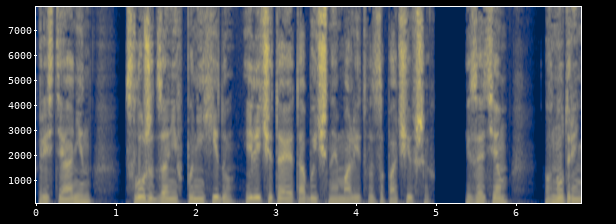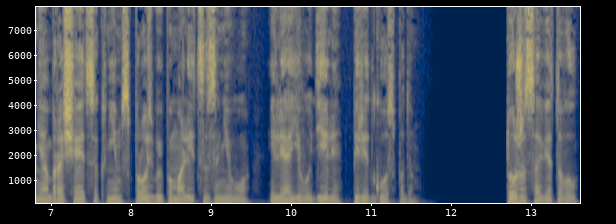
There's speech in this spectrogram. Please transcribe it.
Христианин служит за них панихиду или читает обычные молитвы за почивших, и затем внутренне обращается к ним с просьбой помолиться за него или о его деле перед Господом. Тоже советовал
